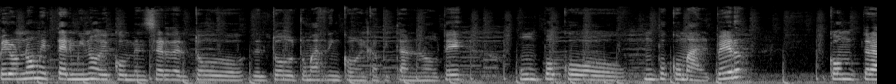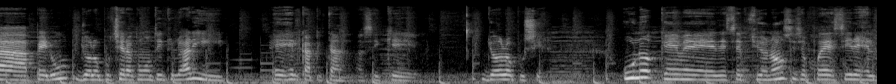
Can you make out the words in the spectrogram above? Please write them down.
pero no me terminó de convencer del todo, del todo Tomás Rincón, el capitán. Lo noté un poco, un poco mal, pero contra Perú yo lo pusiera como titular y es el capitán, así que yo lo pusiera. Uno que me decepcionó, si se puede decir, es el,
